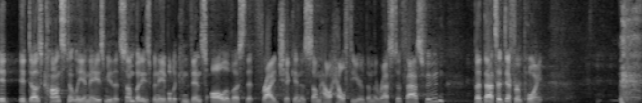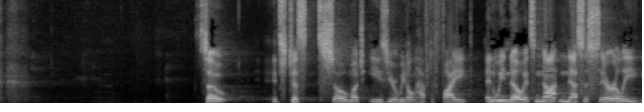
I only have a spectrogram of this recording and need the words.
It, it does constantly amaze me that somebody's been able to convince all of us that fried chicken is somehow healthier than the rest of fast food, but that's a different point. so it's just so much easier. We don't have to fight. And we know it's not necessarily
